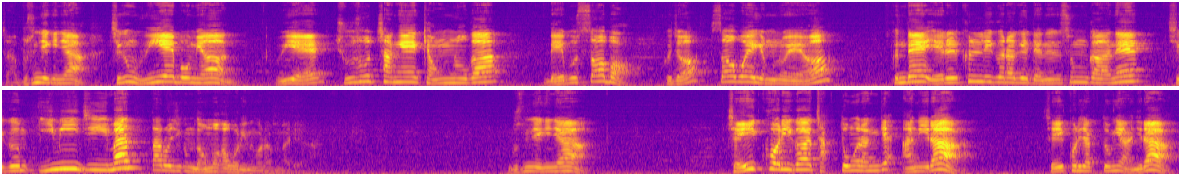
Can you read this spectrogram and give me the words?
자 무슨 얘기냐 지금 위에 보면 위에 주소창의 경로가 내부 서버 그죠 서버의 경로예요. 근데 얘를 클릭을 하게 되는 순간에 지금 이미지만 따로 지금 넘어가 버리는 거란 말이야. 무슨 얘기냐? jQuery가 작동을 한 게 아니라 jQuery 작동이 아니라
